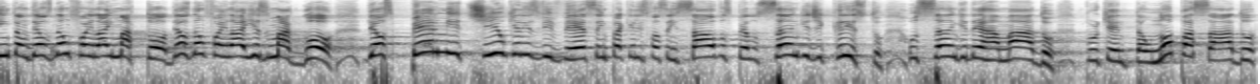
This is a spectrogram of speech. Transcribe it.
Então Deus não foi lá e matou, Deus não foi lá e esmagou, Deus permitiu que eles vivessem para que eles fossem salvos pelo sangue de Cristo, o sangue derramado, porque então no passado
